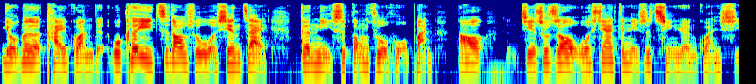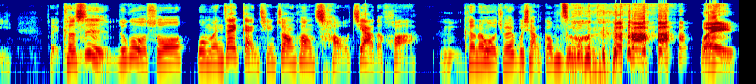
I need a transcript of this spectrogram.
有那个开关的，我可以知道说我现在跟你是工作伙伴，然后结束之后，我现在跟你是情人关系。对，可是如果说我们在感情状况吵架的话，嗯，可能我就会不想工作。喂。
